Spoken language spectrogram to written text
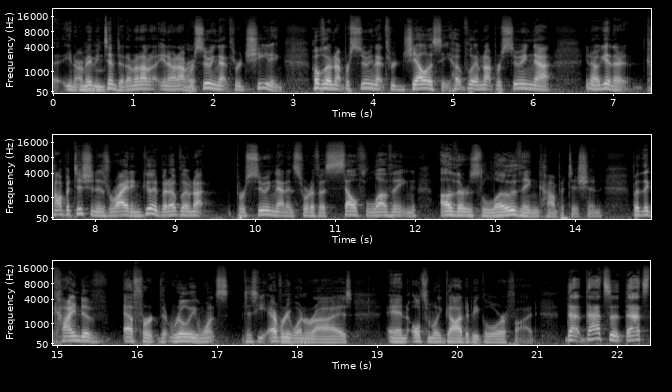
uh, you know, or maybe mm-hmm. tempted. I'm not, you know, I'm not right. pursuing that through cheating. Hopefully, I'm not pursuing that through jealousy. Hopefully, I'm not pursuing that. You know, again, competition is right and good, but hopefully, I'm not pursuing that in sort of a self-loving, others-loathing competition, but the kind of effort that really wants to see everyone Mm-hmm. rise and ultimately God to be glorified. That that's a that's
